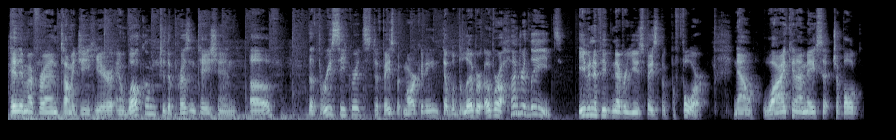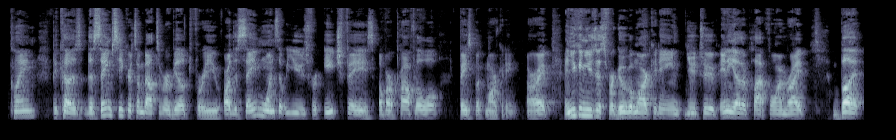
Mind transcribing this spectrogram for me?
Hey there, my friend, Tommy G here, and welcome to the presentation of the three secrets to Facebook marketing that will deliver over 100 leads, even if you've never used Facebook before. Now, why can I make such a bold claim? Because the same secrets I'm about to reveal for you are the same ones that we use for each phase of our profitable Facebook marketing. All right. And you can use this for Google marketing, YouTube, any other platform, right? But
